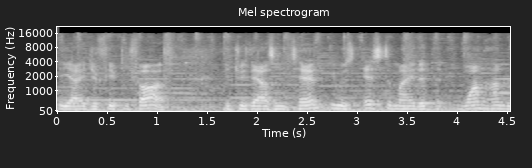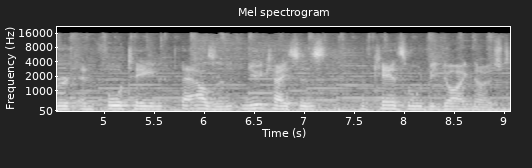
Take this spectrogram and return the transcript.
the age of 55. In 2010, it was estimated that 114,000 new cases of cancer would be diagnosed.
